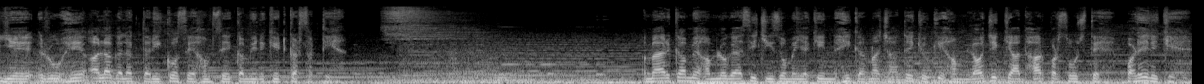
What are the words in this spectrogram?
ये रूहें अलग अलग तरीकों से हमसे कम्युनिकेट कर सकती हैं। अमेरिका में हम लोग ऐसी चीज़ों में यकीन नहीं करना चाहते क्योंकि हम लॉजिक के आधार पर सोचते हैं पढ़े लिखे हैं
